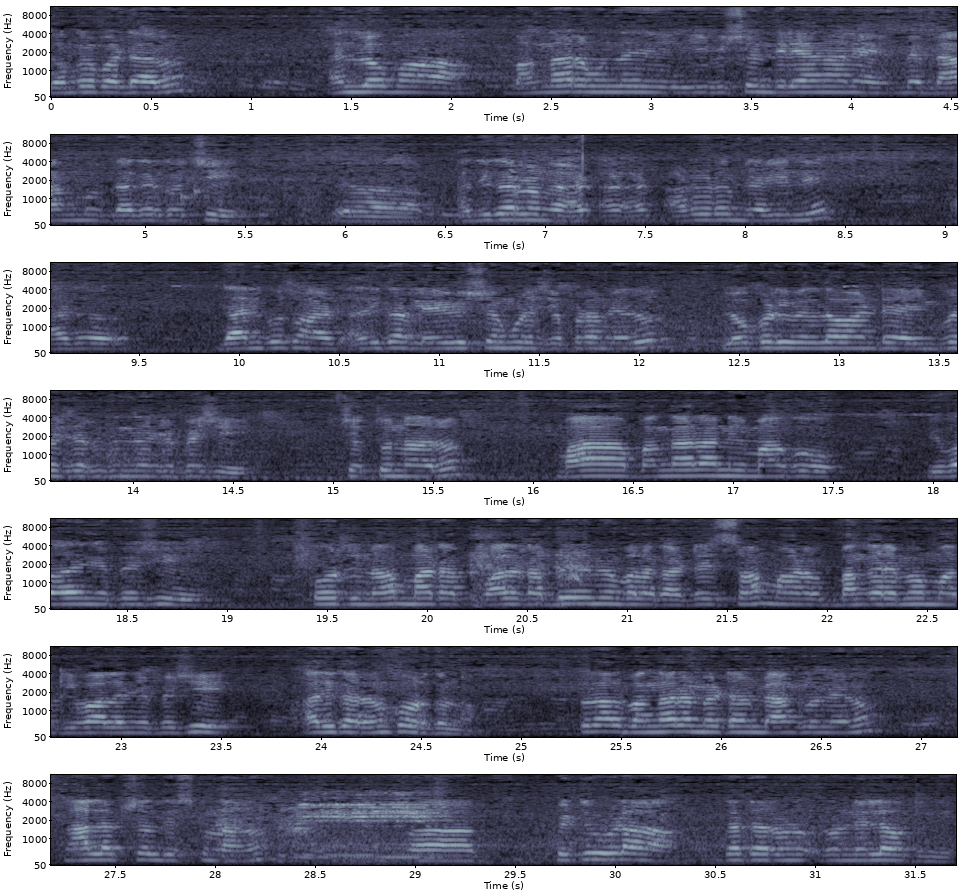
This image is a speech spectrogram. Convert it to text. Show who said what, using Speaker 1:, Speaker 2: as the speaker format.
Speaker 1: దొంగలు పడ్డారు. అందులో మా బంగారం ఉందని ఈ విషయం తెలియగానే మేము బ్యాంక్ దగ్గరికి వచ్చి అధికారులను అడగడం జరిగింది. అది దానికోసం అధికారులు ఏ విషయం కూడా చెప్పడం లేదు. లోపలికి వెళ్దామంటే ఎంక్వైరీ జరుగుతుందని చెప్పేసి చెప్తున్నారు. మా బంగారాన్ని మాకు ఇవ్వాలని చెప్పేసి కోరుతున్నాం. మా వాళ్ళ డబ్బులు మేము వాళ్ళకి కట్టేస్తాం మా బంగారమేమో మాకు ఇవ్వాలని చెప్పేసి అధికారులను కోరుతున్నాం. తులాలు బంగారం పెట్టాను బ్యాంకులో నేను. నాలుగు లక్షలు తీసుకున్నాను. పెట్టి కూడా గత రెండు నెలలు అవుతుంది.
